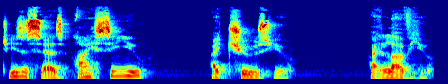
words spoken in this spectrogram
Jesus says, I see you, I choose you, I love you.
